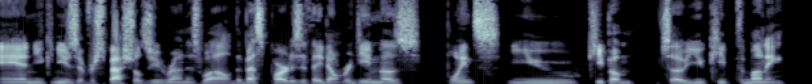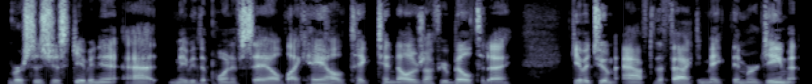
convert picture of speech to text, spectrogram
and you can use it for specials you run as well. The best part is if they don't redeem those points, you keep them. So you keep the money versus just giving it at maybe the point of sale, like, hey, I'll take $10 off your bill today. Give it to them after the fact and make them redeem it.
